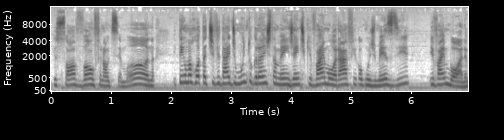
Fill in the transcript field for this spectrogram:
que só vão final de semana. E tem uma rotatividade muito grande também, gente que vai morar, fica alguns meses e, e vai embora.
